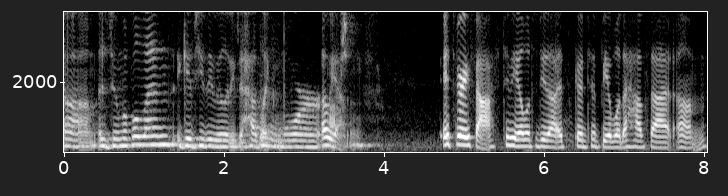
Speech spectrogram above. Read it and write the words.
um, a zoomable lens, it gives you the ability to have like more Oh, yeah. options. it's very fast to be able to do that it's good to be able to have that um,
